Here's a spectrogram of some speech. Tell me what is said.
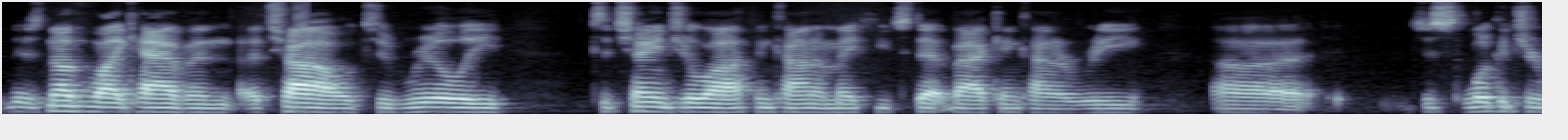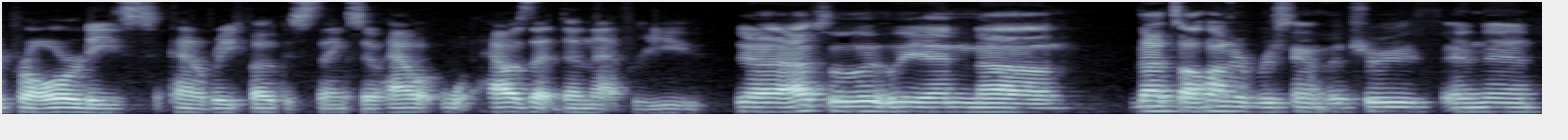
there's nothing like having a child to really to change your life and kind of make you step back and kind of re uh, just look at your priorities, kind of refocus things. So how how has that done that for you? Yeah, absolutely, and um, that's hundred percent the truth. And then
